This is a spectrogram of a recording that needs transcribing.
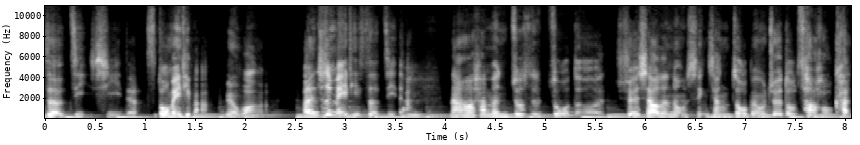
设计系的，是多媒体吧？有点忘了，反正就是媒体设计的啊、嗯然后他们就是做的学校的那种形象周边，我觉得都超好看，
